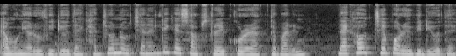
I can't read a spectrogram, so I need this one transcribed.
এমনই আরও ভিডিও দেখার জন্য চ্যানেলটিকে সাবস্ক্রাইব করে রাখতে পারেন। দেখা হচ্ছে পরের ভিডিওতে।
